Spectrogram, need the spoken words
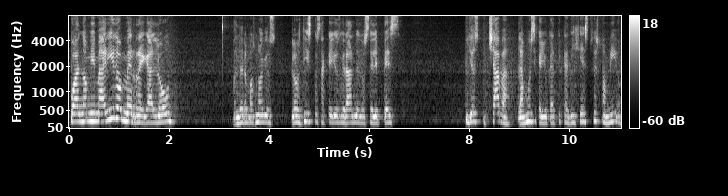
Cuando mi marido me regaló, cuando éramos novios, los discos aquellos grandes, los LPs, y yo escuchaba la música yucateca, dije, esto es lo mío,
